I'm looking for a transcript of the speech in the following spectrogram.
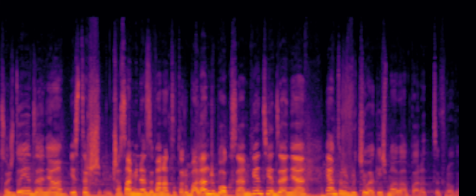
coś do jedzenia. Jest też czasami nazywana ta torba lunchboxem, więc jedzenie. Ja bym też wrzuciła jakiś mały aparat cyfrowy.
